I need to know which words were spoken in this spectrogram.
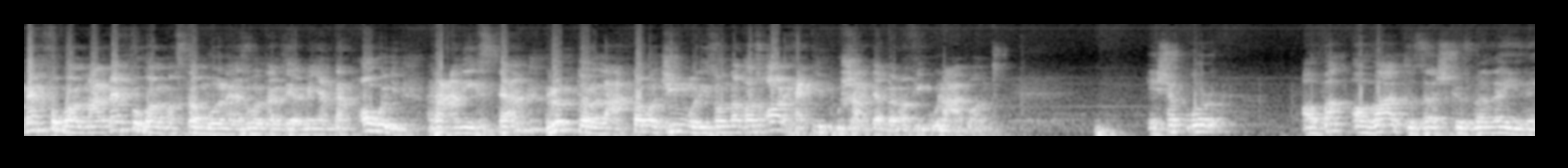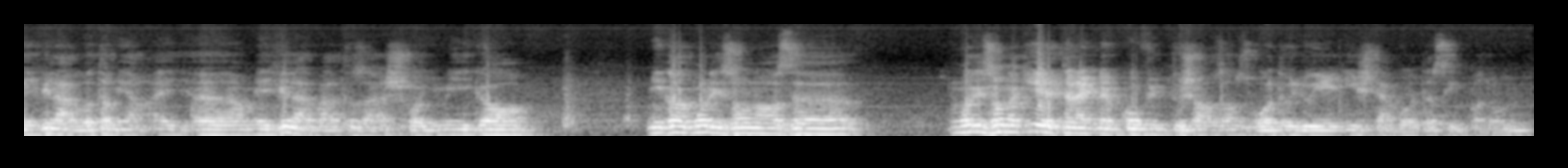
megfogal, már megfogalmaztam volna, ez volt az élményem, tehát ahogy ránéztem, rögtön láttam a Jim Morrisonnak az arhetipusát ebben a figurában. És akkor a, a változás közben leír egy világot, ami egy, ami egy világváltozás, hogy míg a, míg a Morrison az Morrisonnak érte legnagyobb konfliktusa az az volt, hogy ő egy Isten volt a színpadon.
